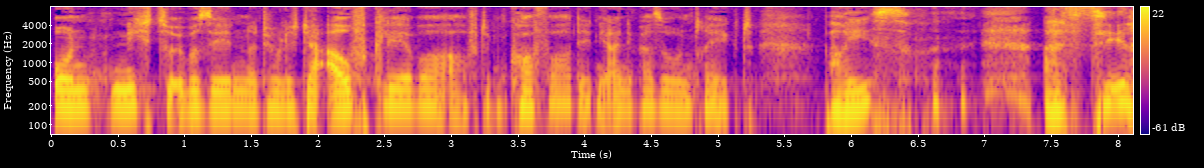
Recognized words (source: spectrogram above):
und nicht zu übersehen natürlich der Aufkleber auf dem Koffer, den die eine Person trägt. Paris als Ziel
